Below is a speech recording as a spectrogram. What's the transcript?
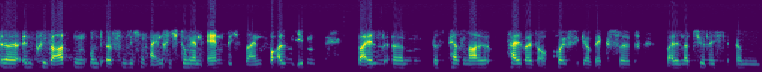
äh, in privaten und öffentlichen Einrichtungen ähnlich sein. Vor allem eben, weil ähm, das Personal teilweise auch häufiger wechselt, weil natürlich ähm,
